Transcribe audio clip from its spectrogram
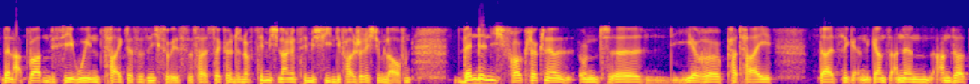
und dann abwarten, bis die EU ihnen zeigt, dass es nicht so ist. Das heißt, da könnte noch ziemlich lange, ziemlich viel in die falsche Richtung laufen. Wenn denn nicht Frau Klöckner und äh, ihre Partei da jetzt einen ganz anderen Ansatz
